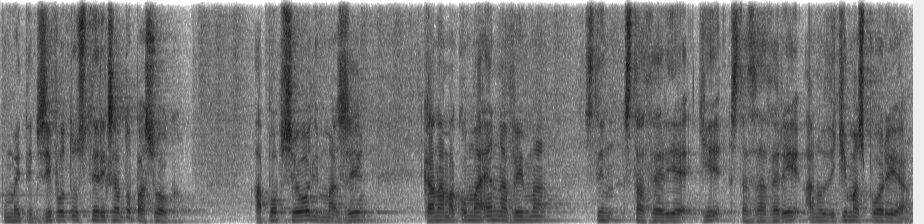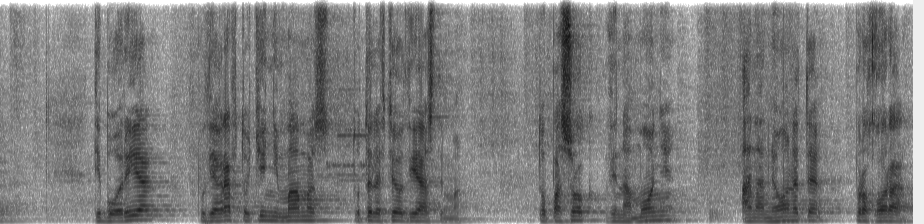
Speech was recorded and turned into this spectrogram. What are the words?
που με την ψήφο τους στήριξαν το ΠΑΣΟΚ. Απόψε όλοι μαζί κάναμε ακόμα ένα βήμα στην σταθερή, στα σταθερή ανωδική μας πορεία. Την πορεία που διαγράφει το κίνημά μας το τελευταίο διάστημα. Το Πασόκ δυναμώνει, ανανεώνεται, προχωρά.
